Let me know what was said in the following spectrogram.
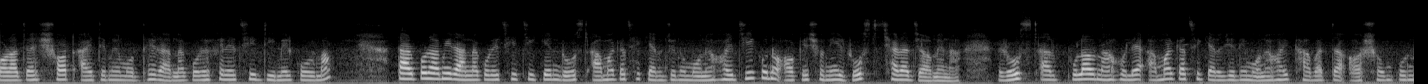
করা যায় শর্ট আইটেমের মধ্যে রান্না করে ফেলেছি ডিমের কোরমা। তারপর আমি রান্না করেছি চিকেন রোস্ট। আমার কাছে কেন যেন মনে হয় যে কোনো অকেশনে রোস্ট ছাড়া জমে না। রোস্ট আর পোলাও না হলে আমার কাছে কেন জানি মনে হয় খাবারটা অসম্পূর্ণ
